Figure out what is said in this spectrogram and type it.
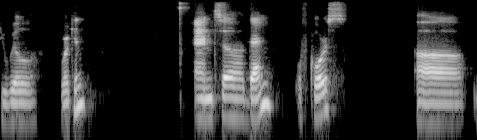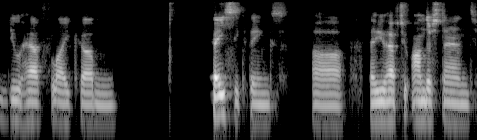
you will work in. And uh, then, of course, uh, you have like um, basic things uh, that you have to understand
